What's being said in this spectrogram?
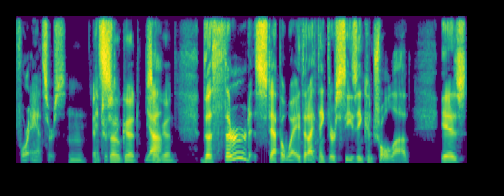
for answers. Mm, it's so good. Yeah. So good. The third step away that I think they're seizing control of is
